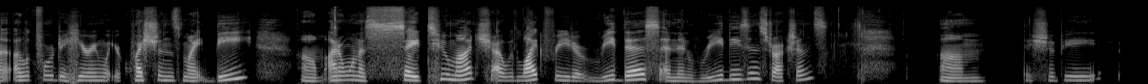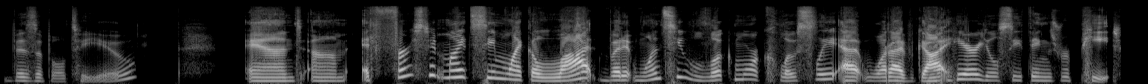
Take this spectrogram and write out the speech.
to. I look forward to hearing what your questions might be. Um, I don't want to say too much. I would like for you to read this and then read these instructions. Um, they should be visible to you. And um, at first it might seem like a lot, but it, once you look more closely at what I've got here, you'll see things repeat.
